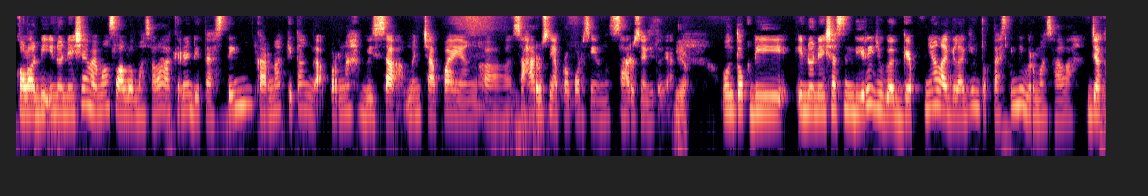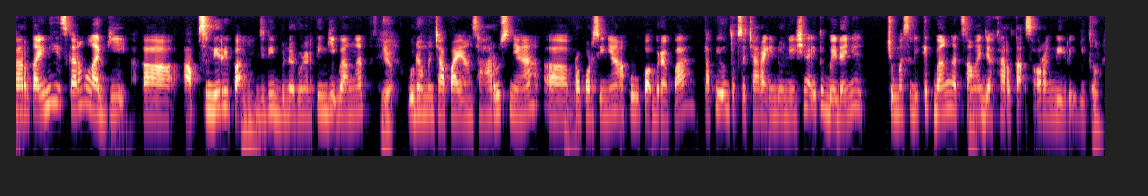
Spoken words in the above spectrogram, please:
kalau di Indonesia memang selalu masalah akhirnya di testing karena kita nggak pernah bisa mencapai yang eh, seharusnya proporsi yang seharusnya gitu ya. Iya. Untuk di Indonesia sendiri juga gapnya lagi-lagi untuk testing ini bermasalah. Jakarta ini sekarang lagi eh, up sendiri pak, Hmm. jadi benar-benar tinggi banget Iya. udah mencapai yang seharusnya uh, Hmm. proporsinya aku lupa berapa tapi untuk secara Indonesia itu bedanya cuma sedikit banget sama Jakarta seorang diri gitu. Betul,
